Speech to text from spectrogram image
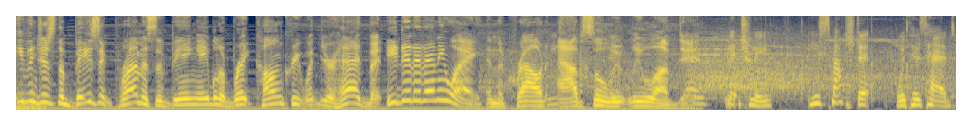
Even just the basic premise of being able to break concrete with your head, but he did it anyway, and the crowd absolutely loved it. Literally, he smashed it with his head.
